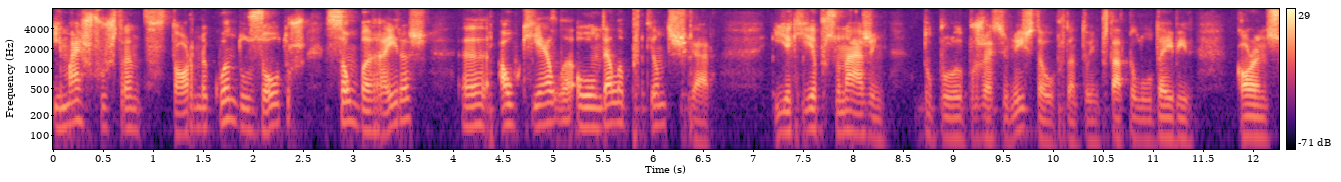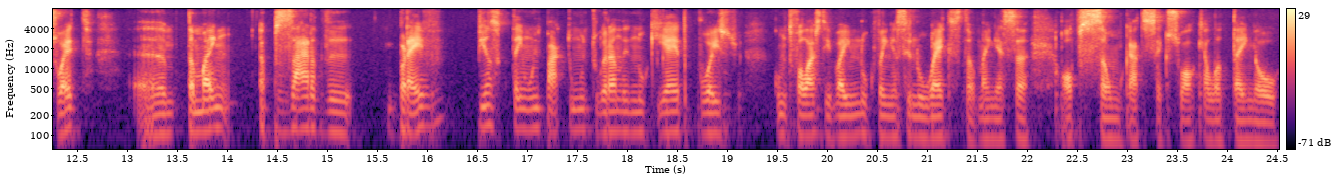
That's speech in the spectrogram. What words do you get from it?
e mais frustrante se torna quando os outros são barreiras uh, ao que ela ou onde ela pretende chegar. E aqui a personagem do projecionista, ou portanto interpretado pelo David Coran Sweat, uh, também, apesar de breve, penso que tem um impacto muito grande no que é depois, como tu falaste bem, no que vem a ser no X também, essa obsessão um bocado sexual que ela tem, ou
